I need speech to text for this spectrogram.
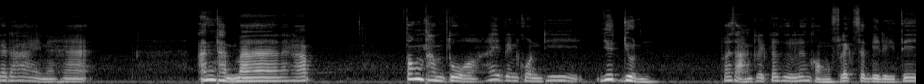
ก็ได้นะฮะ อันถัดมานะครับ ต้องทำตัวให้เป็นคนที่ยืดหยุ่น ภาษาอังกฤษก็คือเรื่องของ flexibility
